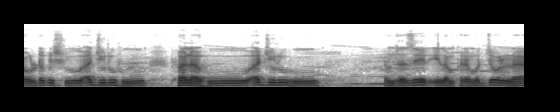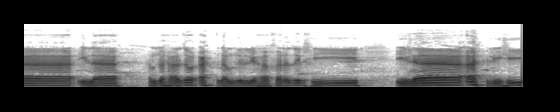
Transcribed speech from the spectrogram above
হাউলটা পেশু আজরুহু ফালাহু আজরুহু হামজা জের ইলাম খারা মত জবর লা ইলা হামজা হা জবর আহ লাম জিল্লি হা খারা জের হি ইলা আহলিহি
